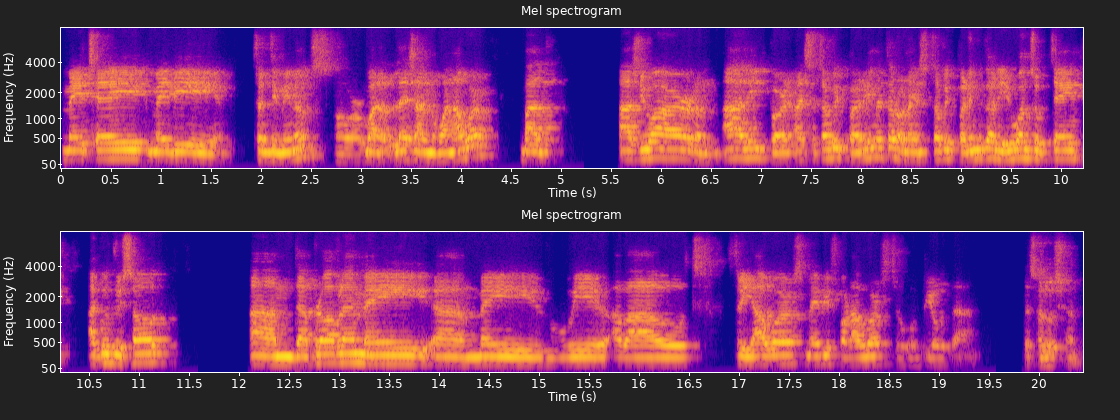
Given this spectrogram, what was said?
may take maybe 20 minutes or well, less than one hour. But as you are adding per isotropic perimeter on isotropic perimeter, you want to obtain a good result. Um, the problem may uh, may be about three hours, maybe four hours to compute the, the solution.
